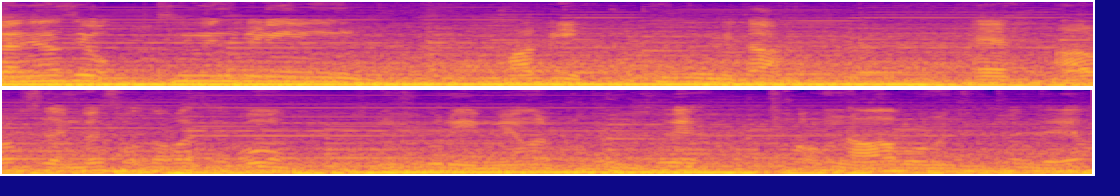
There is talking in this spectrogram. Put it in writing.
네 안녕하세요. 팀앤클링 바비 박태구입니다. 네 아로스 엠베서더가 되고 정식으로 임명을 받은 후에 처음 나와보는 춤조인데요.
